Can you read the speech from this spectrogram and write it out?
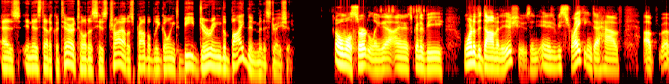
As Inez de la Cuetara told us, his trial is probably going to be during the Biden administration. Almost certainly, yeah, and it's going to be one of the dominant issues, and, and it'd be striking to have uh, uh,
